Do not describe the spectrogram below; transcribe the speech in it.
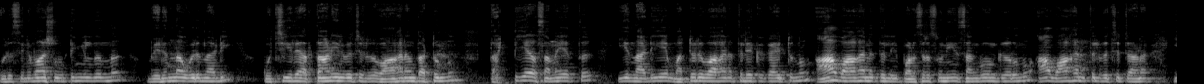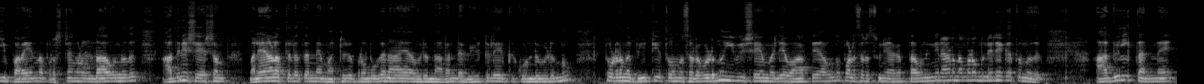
ഒരു സിനിമാ ഷൂട്ടിങ്ങിൽ നിന്ന് വരുന്ന ഒരു നടി കൊച്ചിയിലെ അത്താണിയിൽ വെച്ചിട്ടൊരു വാഹനം തട്ടുന്നു. തട്ടിയ സമയത്ത് ഈ നടിയെ മറ്റൊരു വാഹനത്തിലേക്ക് കയറ്റുന്നു. ആ വാഹനത്തിൽ ഈ പൾസർ സുനിയും സംഘവും കയറുന്നു. ആ വാഹനത്തിൽ വെച്ചിട്ടാണ് ഈ പറയുന്ന പ്രശ്നങ്ങൾ ഉണ്ടാകുന്നത് അതിനുശേഷം മലയാളത്തിലെ തന്നെ മറ്റൊരു പ്രമുഖനായ ഒരു നടന്റെ വീട്ടിലേക്ക് കൊണ്ടുവിടുന്നു. തുടർന്ന് പി ടി തോമസ് ഇടപെടുന്നു. ഈ വിഷയം വലിയ വാർത്തയാവുന്നു. പൾസർ സുനി അകത്താവുന്നു. ഇങ്ങനെയാണ് നമ്മുടെ മുന്നിലേക്ക് എത്തുന്നത് അതിൽ തന്നെ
